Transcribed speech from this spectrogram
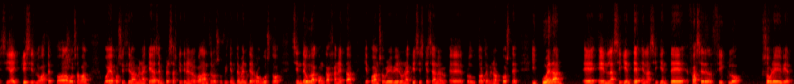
si hay crisis lo va a hacer toda la bolsa mal, voy a posicionarme en aquellas empresas que tienen el balance lo suficientemente robusto, sin deuda, con caja neta, que puedan sobrevivir una crisis, que sean el, productor de menor coste y puedan eh, en, la siguiente, en la siguiente fase del ciclo sobrevivir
